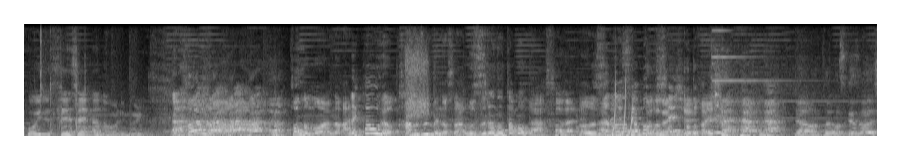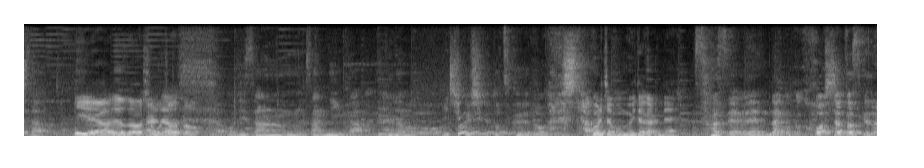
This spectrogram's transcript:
こういう繊細なの俺無理今度は今度もうあのあれ買おうよ缶詰のさうずらの卵あそうだねうずらのあれ1000個卵とか一緒1000個とか一緒じゃあ本当にお疲れ様でしたいいえありがとうございましたおじさん3人がゆで卵を粛々と作る動画でしたゴリちゃんも向いたからねそうですね、なんか壊しちゃったんですけど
